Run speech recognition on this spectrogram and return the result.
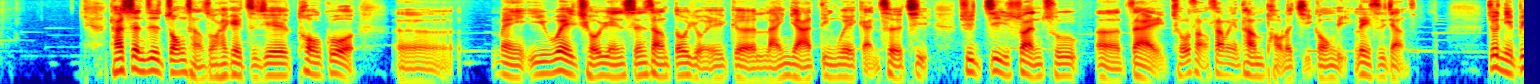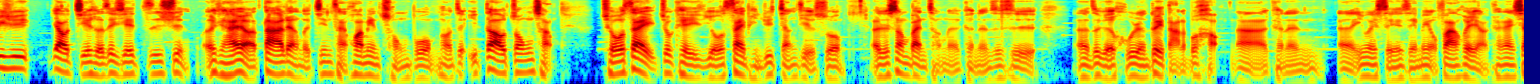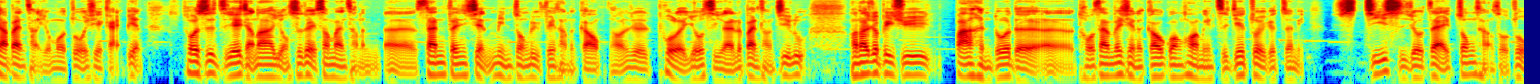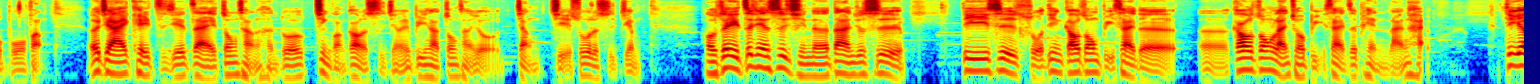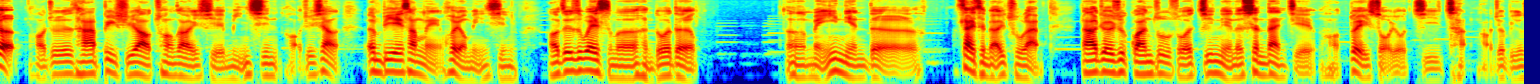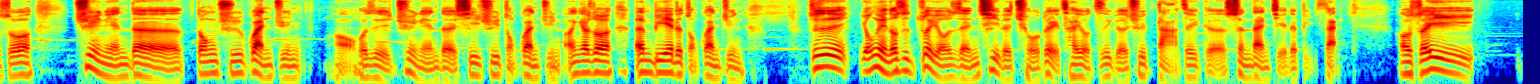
他甚至中场的时候还可以直接透过呃每一位球员身上都有一个蓝牙定位感测器，去计算出呃在球场上面他们跑了几公里，类似这样子。就你必须。要结合这些资讯，而且还有大量的精彩画面重播。然后这一到中场球赛，就可以由赛评去讲解说，而且上半场呢，可能就是呃这个湖人队打得不好，那可能呃因为谁谁谁没有发挥啊，看看下半场有没有做一些改变，或是直接讲到勇士队上半场的呃三分线命中率非常的高，然后就破了有史以来的半场记录，好，他就必须把很多的呃投三分线的高光画面直接做一个整理。即使就在中场时候做播放，而且还可以直接在中场很多进广告的时间，因为毕竟他中场有讲解说的时间。好，所以这件事情呢，当然就是第一是锁定高中比赛的呃高中篮球比赛这片蓝海。第二，好就是他必须要创造一些明星，好就像 NBA 上面会有明星。好，这是为什么很多的呃每一年的赛程表一出来。大家就会去关注说，今年的圣诞节，好对手有几场，好就比如说去年的东区冠军，好或者去年的西区总冠军，哦应该说 NBA 的总冠军，就是永远都是最有人气的球队才有资格去打这个圣诞节的比赛，哦所以。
